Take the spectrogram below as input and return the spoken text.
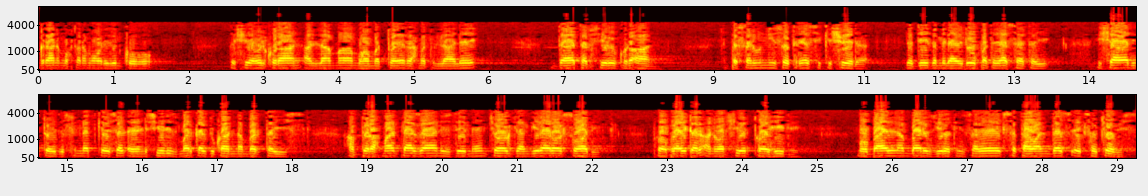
گران مخترم عوردن کو شیع القرآن علامہ محمد طویر رحمت اللہ علیہ دا تفسیر القرآن پسن انیس سو تریاسی کی شعر د دې د ملاویدو پته یاد ساتئ اشاعتی توحید سنت 61 اینڈ سیریز مرکز دکان نمبر 23 عبدالرحمن پلازا نزد مین چوک جنگیرہ روڈ سوابی پروپرائٹر انور شیر توحید موبائل نمبر 03015710124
